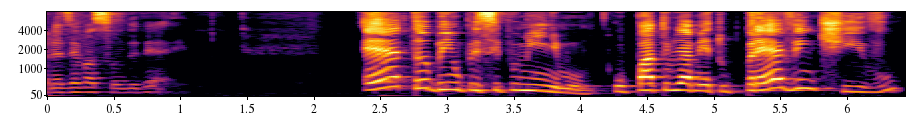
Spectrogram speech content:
Preservação do DVR. É também um princípio mínimo o patrulhamento preventivo.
